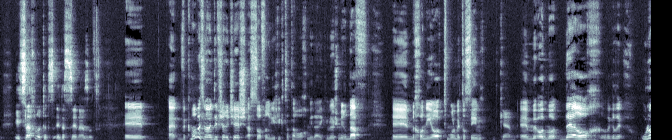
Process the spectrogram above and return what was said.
הצלחנו את הצ- את הסצנה הזאת. אה, אה, וכמו בעצם הבלתי אפשרית שיש, הסוף הרגיש לי קצת ארוך מדי, כאילו יש מרדף אה, מכוניות מול מטוסים, כן. אה, מאוד מאוד די ארוך וכזה, הוא לא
